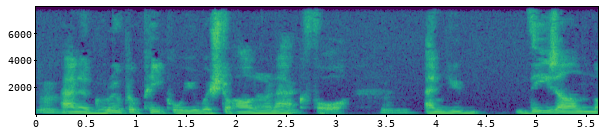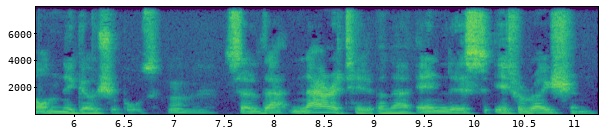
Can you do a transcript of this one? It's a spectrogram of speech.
and a group of people you wish to honor and act for. And you, these are non-negotiables. So that narrative and that endless iteration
